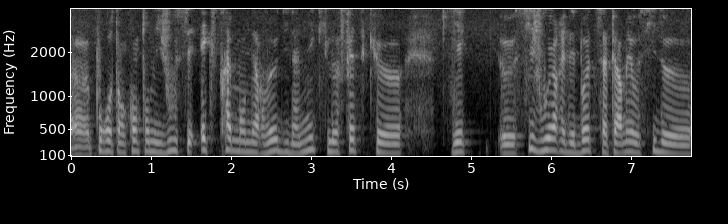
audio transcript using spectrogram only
Euh, pour autant, quand on y joue, c'est extrêmement nerveux, dynamique. Le fait qu'il y ait 6 euh, joueurs et des bots, ça permet aussi de,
